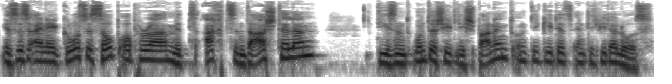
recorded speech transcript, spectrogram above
es ist eine große Soap Opera mit 18 Darstellern. Die sind unterschiedlich spannend und die geht jetzt endlich wieder los.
